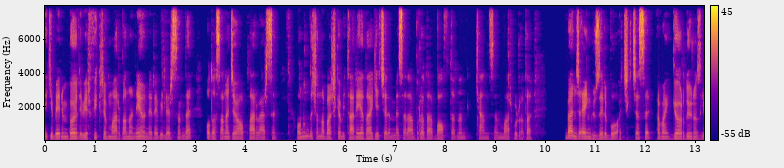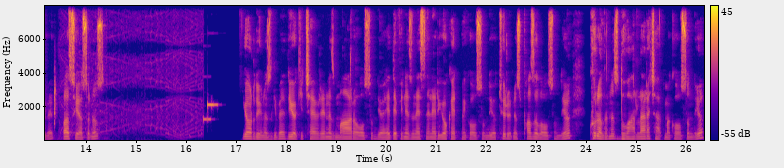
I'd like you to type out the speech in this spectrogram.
De benim böyle bir fikrim var bana ne önerebilirsin de o da sana cevaplar versin. Onun dışında başka bir taneye daha geçelim. Mesela burada BAFTA'nın kendisinin var. Burada Bence en güzeli bu açıkçası. Ama gördüğünüz gibi basıyorsunuz. Gördüğünüz gibi diyor ki çevreniz mağara olsun diyor. Hedefiniz nesneleri yok etmek olsun diyor. Türünüz puzzle olsun diyor. Kuralınız duvarlara çarpmak olsun diyor.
